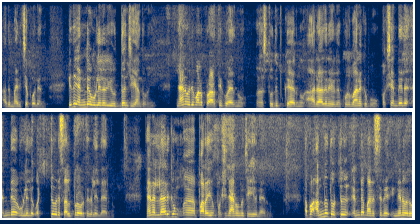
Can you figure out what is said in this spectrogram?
അത് മരിച്ച പോലെയെന്ന് ഇത് എന്റെ ഉള്ളിലൊരു യുദ്ധം ചെയ്യാൻ തുടങ്ങി. ഞാൻ ഒരുപാട് പ്രാർത്ഥിക്കുമായിരുന്നു സ്തുതിക്കുകയായിരുന്നു ആരാധനയായിരുന്നു കുർബാനക്ക് പോകും. പക്ഷെ എന്റെ എന്റെ ഉള്ളിൽ ഒറ്റ ഒരു സൽപ്രവൃത്തികളില്ലായിരുന്നു. ഞാൻ എല്ലാവർക്കും പറയും പക്ഷെ ഞാനൊന്നും ചെയ്യില്ലായിരുന്നു. അപ്പോൾ അന്ന് തൊട്ട് എന്റെ മനസ്സിൽ ഇങ്ങനെ ഒരു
